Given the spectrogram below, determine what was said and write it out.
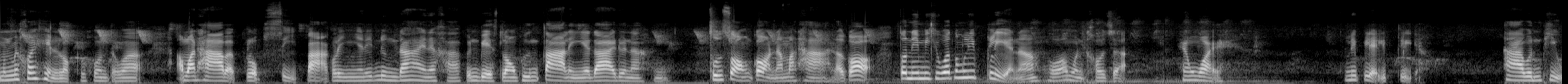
มันไม่ค่อยเห็นหรอกทุกคนแต่ว่าเอามาทาแบบกลบสีปากอะไรเงี้ยนิดนึงได้นะคะ เป็นเบสรองพื้นตาอะไรเงี้ยได้ด้วยนะนี่ศูนย์สองก่อนนะมาทา แล้วก็ตัวนี้มีคิดว่าต้องรีบเกลี่ยนะ เพราะว่าเหมือนเขาจะ แห้งไวต้องรีบเกลี่ยรีบเกลี่ยทาบนผิว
